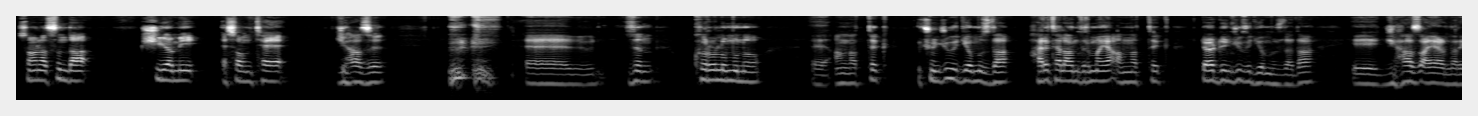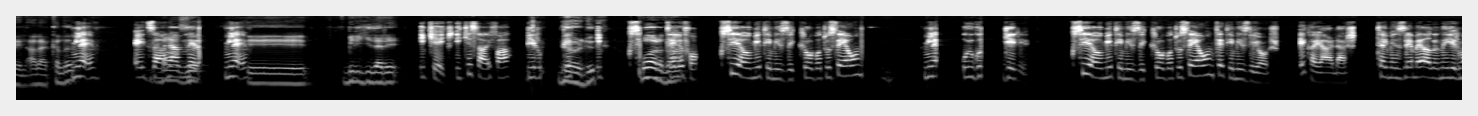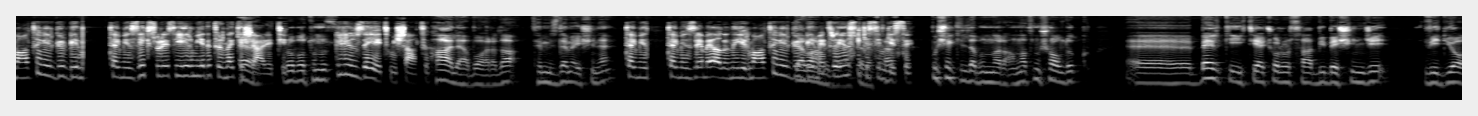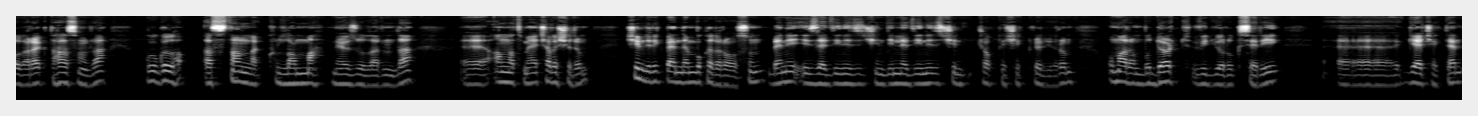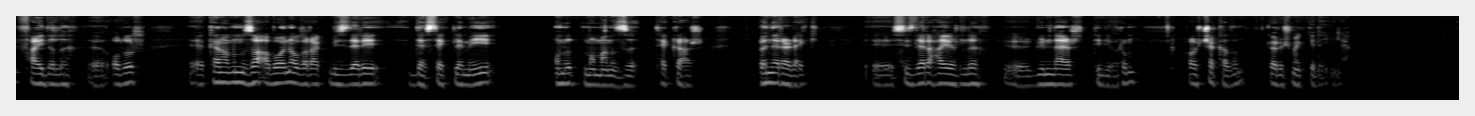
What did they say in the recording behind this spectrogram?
sonrasında Xiaomi S10T cihazı zın kurulumunu eee, anlattık. Üçüncü videomuzda haritalandırmayı anlattık. Dördüncü videomuzda da eee, cihaz ayarlarıyla alakalı bazı eee, bilgileri 2 2 sayfa 1 gördük. Bu arada Telefon. Xiaomi temizlik robotu Xeon. Uygun. Geri. Xiaomi temizlik robotu Xeon te temizliyor. Ek ayarlar. Temizleme alanı 26,1. Temizlik süresi 27 tırnak evet, işareti. robotumuz Pil %76. hala bu arada temizleme işine Temiz, temizleme alanı 26,1 devam metre ediyor 102 arkadaşlar. simgesi. Bu şekilde bunları anlatmış olduk. Ee, belki ihtiyaç olursa bir beşinci video olarak daha sonra Google Asistan'la kullanma mevzularını da e, anlatmaya çalışırım. Şimdilik benden bu kadar olsun. Beni izlediğiniz için, dinlediğiniz için çok teşekkür ediyorum. Umarım bu 4 videoluk seri e, gerçekten faydalı e, olur. E, kanalımıza abone olarak bizleri desteklemeyi unutmamanızı tekrar önererek e, sizlere hayırlı e, günler diliyorum. Hoşçakalın. Görüşmek dileğiyle.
